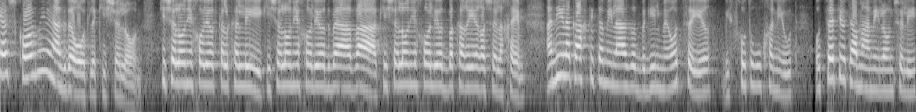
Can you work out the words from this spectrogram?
יש כל מיני הגדרות לכישלון. כישלון יכול להיות כלכלי, כישלון יכול להיות באהבה, כישלון יכול להיות בקריירה שלכם. אני לקחתי את המילה הזאת בגיל מאוד צעיר, בזכות רוחניות, הוצאתי אותה מהמילון שלי,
